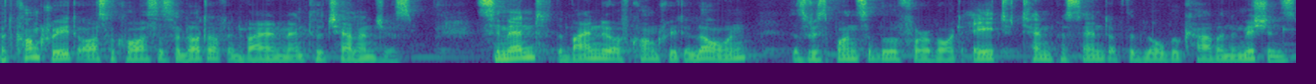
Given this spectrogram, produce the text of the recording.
But concrete also causes a lot of environmental challenges. Cement, the binder of concrete alone, is responsible for about 8-10% of the global carbon emissions.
